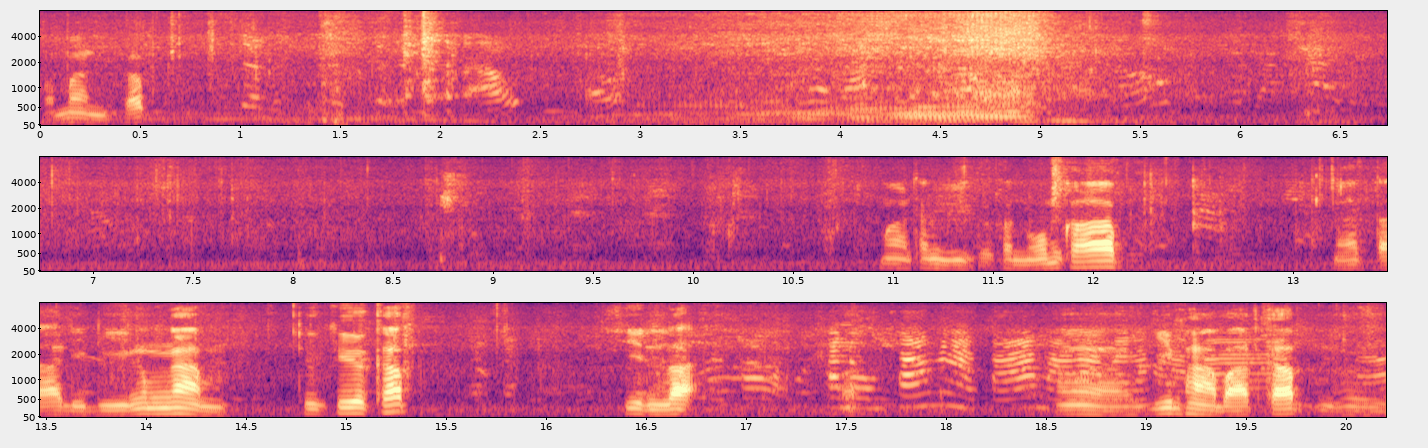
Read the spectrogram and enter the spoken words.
ประมาณนี้ครับมาทางนี้กับขนมครับ หน้าตาดีๆงามๆถือๆครับชิ้นละขนมช้างหน้าตามาอ่ายี่ห้าบาทครับเออ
